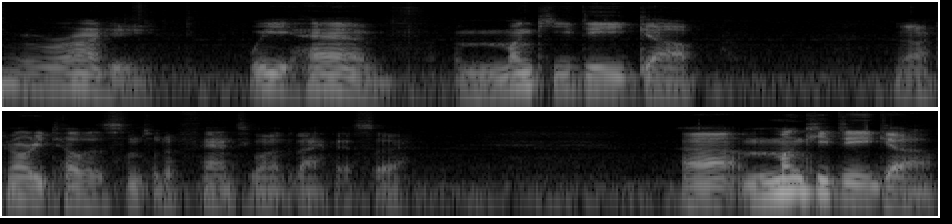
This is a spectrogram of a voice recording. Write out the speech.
Alrighty. We have Monkey D Garp. Now, I can already tell there's some sort of fancy one at the back there, so. Uh, Monkey D Garp.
